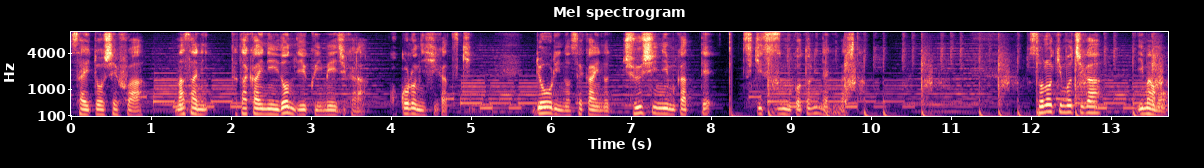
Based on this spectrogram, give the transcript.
斉藤シェフはまさに戦いに挑んでいくイメージから心に火がつき、料理の世界の中心に向かって突き進むことになりました。その気持ちが今も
